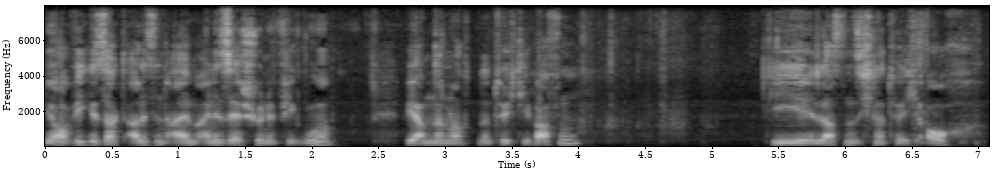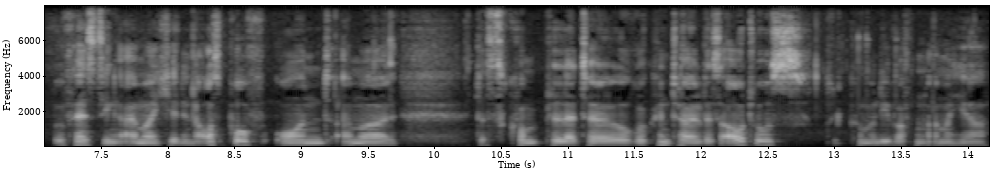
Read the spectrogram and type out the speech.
Ja, wie gesagt, alles in allem eine sehr schöne Figur. Wir haben dann noch natürlich die Waffen. Die lassen sich natürlich auch befestigen. Einmal hier den Auspuff und einmal das komplette Rückenteil des Autos. Da können wir die Waffen einmal hier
